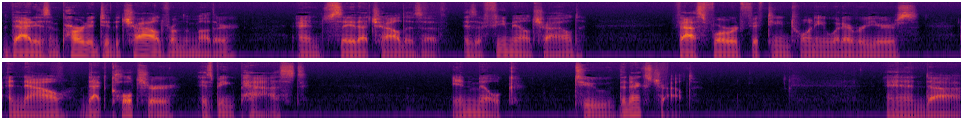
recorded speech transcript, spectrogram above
that is imparted to the child from the mother, and say that child is a is a female child. Fast forward 15, 20, whatever years, and now that culture is being passed in milk to the next child. And uh,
